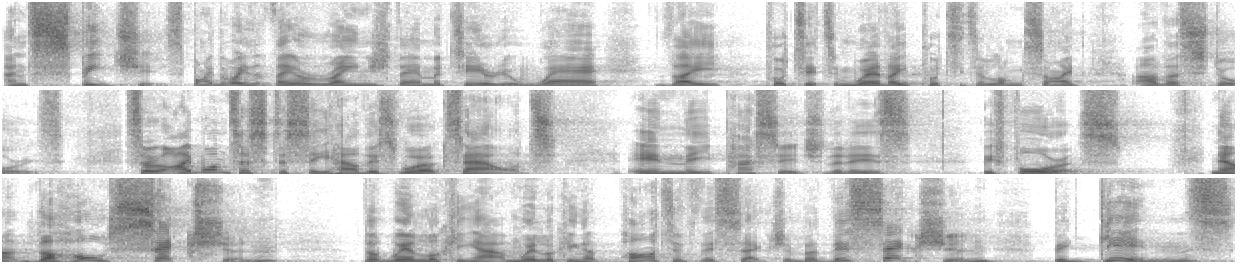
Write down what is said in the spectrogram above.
and speeches, by the way that they arranged their material, where they put it, and where they put it alongside other stories. So I want us to see how this works out in the passage that is before us. Now, the whole section that we're looking at, and we're looking at part of this section, but this section begins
